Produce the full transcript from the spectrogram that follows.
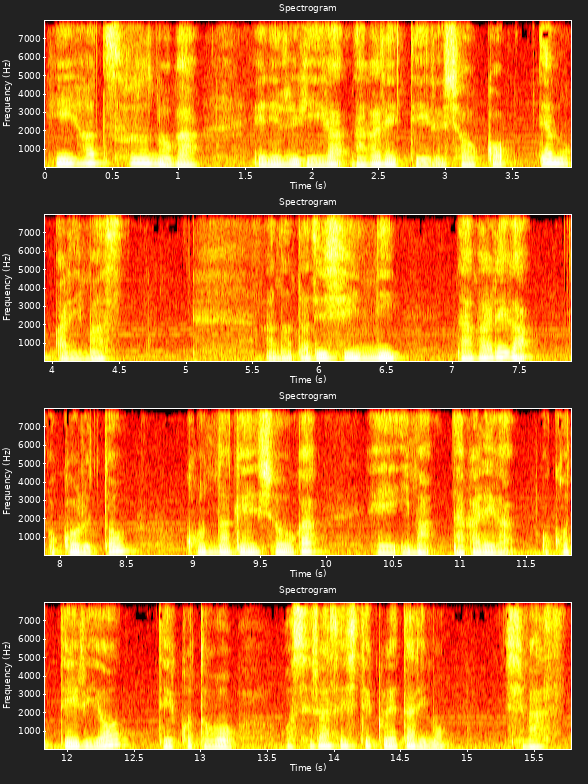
頻発するのがエネルギーが流れている証拠でもあります。あなた自身に流れが起こるとこんな現象が、えー、今流れが起こっているよっていうことをお知らせしてくれたりもします。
